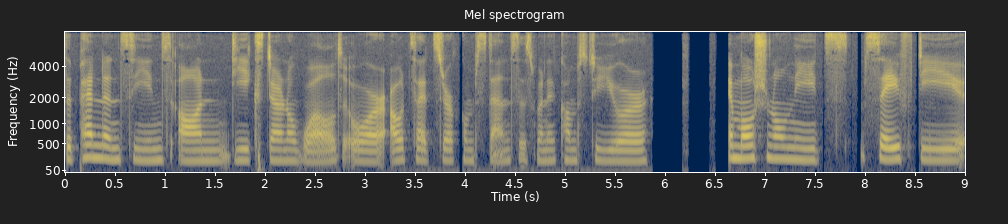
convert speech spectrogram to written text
dependencies on the external world or outside circumstances when it comes to your emotional needs, safety,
